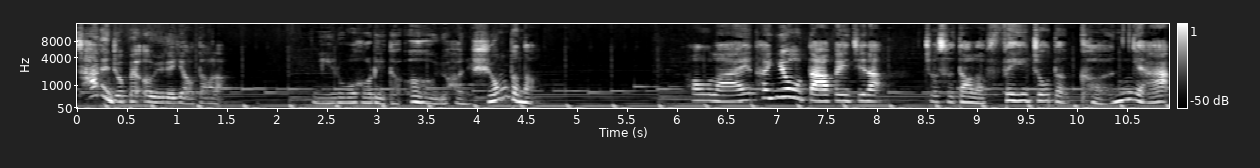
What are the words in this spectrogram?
差点就被鳄鱼给咬到了。尼罗河里的鳄鱼很凶的呢。后来他又搭飞机了，这次到了非洲的肯亚，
